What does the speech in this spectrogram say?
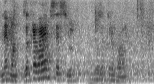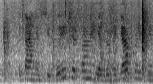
Нема. Закриваємо сесію? Закриваємо. Питання всі вичерпані. Я дуже дякую всім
